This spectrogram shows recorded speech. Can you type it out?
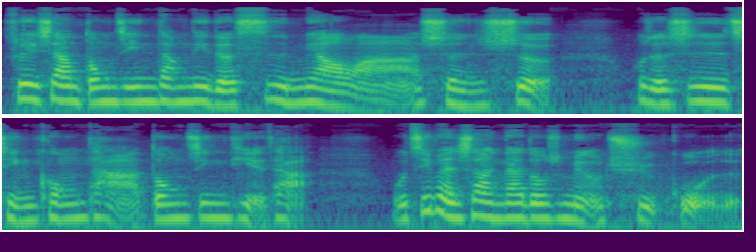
所以像东京当地的寺庙啊、神社。或者是晴空塔、东京铁塔，我基本上应该都是没有去过的。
